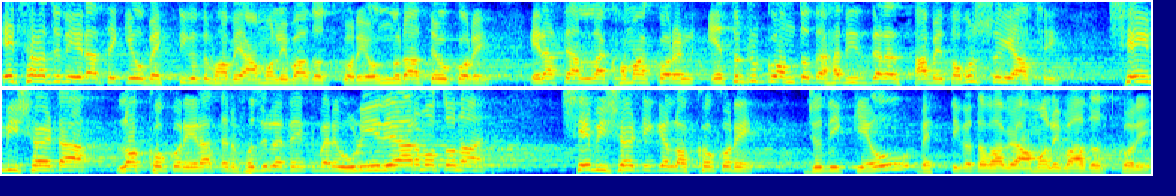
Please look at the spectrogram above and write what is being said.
এছাড়া যদি এরাতে কেউ ব্যক্তিগতভাবে আমল ইবাদত করে, অন্য রাতেও করে এরাতে আল্লাহ ক্ষমা করেন, এতটুকু অন্তত হাদিস দ্বারা সাবেত অবশ্যই আছে। সেই বিষয়টা লক্ষ্য করে এরাতের ফজিলত একেবারে উড়িয়ে দেওয়ার মতো নয়। সে বিষয়টিকে লক্ষ্য করে যদি কেউ ব্যক্তিগতভাবে আমল ইবাদত করে,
